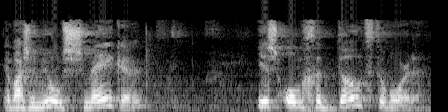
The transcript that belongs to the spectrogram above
En waar ze nu om smeken, is om gedood te worden.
